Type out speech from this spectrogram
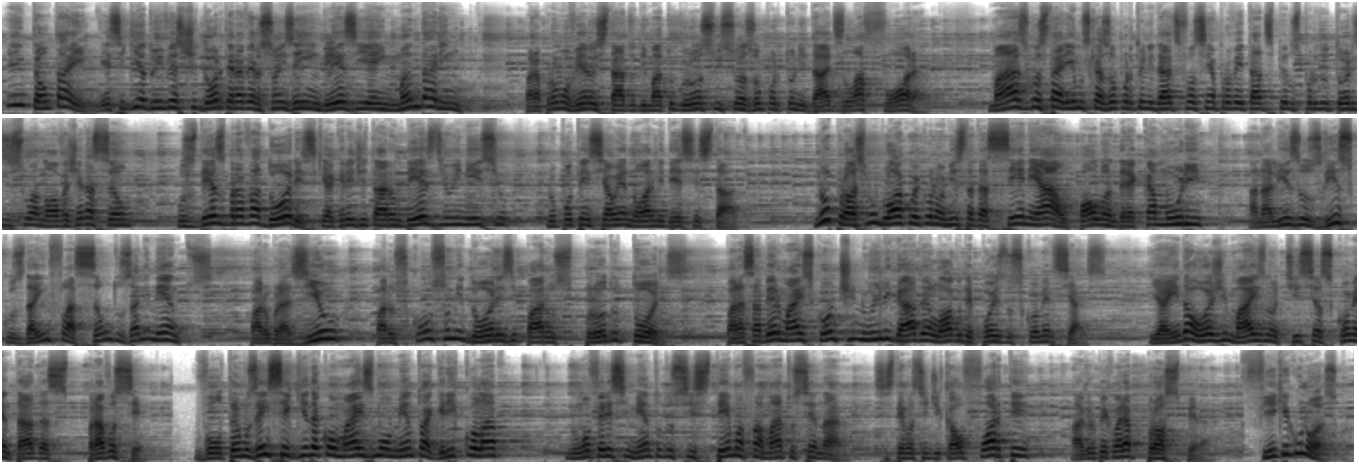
Então tá aí. Esse guia do investidor terá versões em inglês e em mandarim para promover o estado de Mato Grosso e suas oportunidades lá fora. Mas gostaríamos que as oportunidades fossem aproveitadas pelos produtores de sua nova geração, os desbravadores que acreditaram desde o início no potencial enorme desse estado. No próximo bloco, o economista da CNA, o Paulo André Camuri, analisa os riscos da inflação dos alimentos para o Brasil, para os consumidores e para os produtores. Para saber mais, continue ligado, é logo depois dos comerciais. E ainda hoje, mais notícias comentadas para você. Voltamos em seguida com mais Momento Agrícola, num oferecimento do Sistema Famato Senar. Sistema sindical forte, agropecuária próspera. Fique conosco.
